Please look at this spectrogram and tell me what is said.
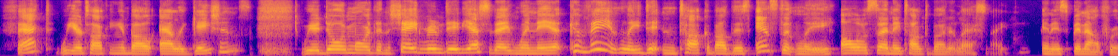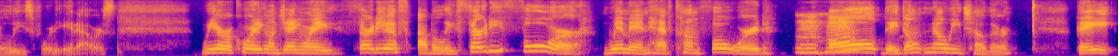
fact. We are talking about allegations. We are doing more than the Shade Room did yesterday when they conveniently didn't talk about this instantly. All of a sudden, they talked about it last night, and it's been out for at least 48 hours. We are recording on January 30th. I believe 34 women have come forward. Mm-hmm. All they don't know each other. They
